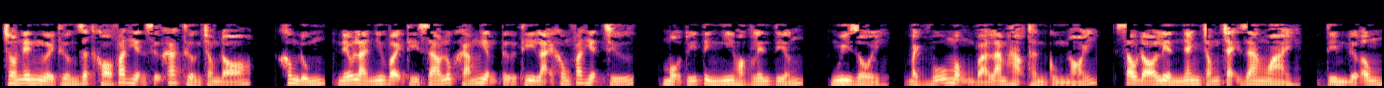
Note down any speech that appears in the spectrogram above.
cho nên người thường rất khó phát hiện sự khác thường trong đó. Không đúng, nếu là như vậy thì sao lúc khám nghiệm tử thi lại không phát hiện chứ? Mộ túy tình nghi hoặc lên tiếng, nguy rồi, Bạch Vũ Mộng và Lam Hảo Thần cùng nói, sau đó liền nhanh chóng chạy ra ngoài, tìm được ông.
